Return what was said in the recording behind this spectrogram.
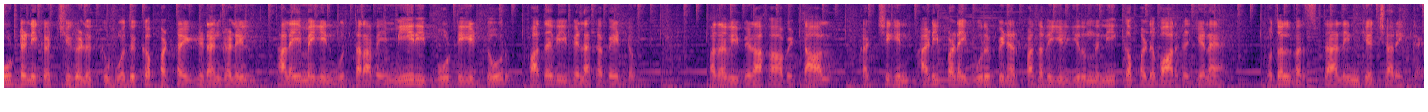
கூட்டணி கட்சிகளுக்கு ஒதுக்கப்பட்ட இடங்களில் தலைமையின் உத்தரவை மீறி போட்டியிட்டோர் பதவி விலக வேண்டும். பதவி விலகாவிட்டால் கட்சியின் அடிப்படை உறுப்பினர் பதவியில் இருந்து நீக்கப்படுவார்கள் என முதல்வர் ஸ்டாலின் எச்சரிக்கை.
